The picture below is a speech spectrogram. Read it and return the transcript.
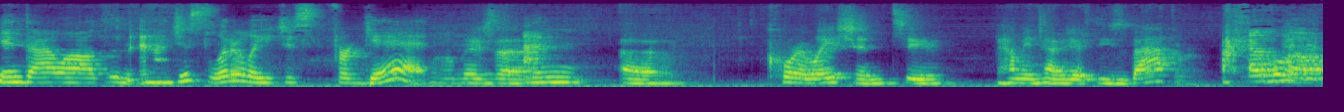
in dialogues, and, and I just literally just forget. Well, there's a, And a correlation to how many times you have to use the bathroom. well,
